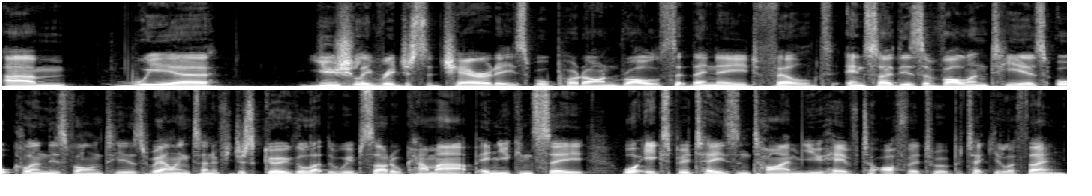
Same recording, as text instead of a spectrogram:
Um, where usually registered charities will put on roles that they need filled. And so there's a volunteers, Auckland, there's volunteers, Wellington. If you just Google it, the website will come up and you can see what expertise and time you have to offer to a particular thing.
